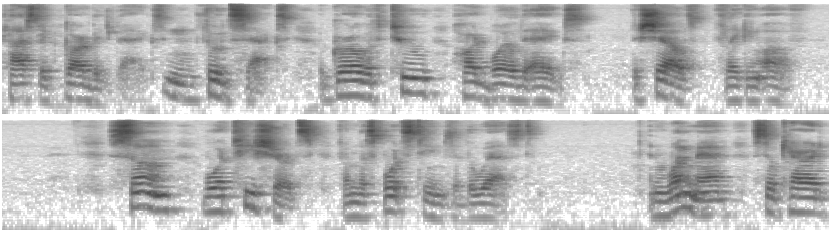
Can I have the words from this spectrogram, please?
plastic garbage bags, Mm. food sacks, a girl with two hard boiled eggs, the shells flaking off. Some wore t shirts from the sports teams of the West. And one man still carried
